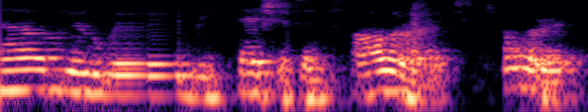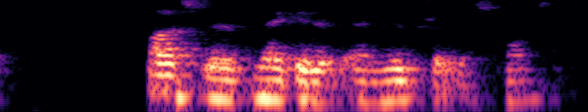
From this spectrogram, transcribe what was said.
How do we be patient and tolerate, tolerate positive, negative, and neutral responses?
